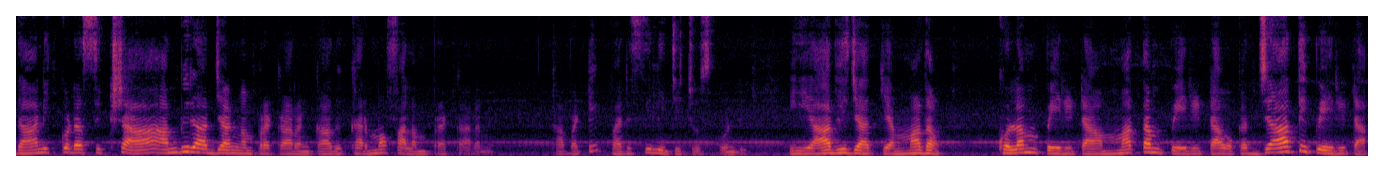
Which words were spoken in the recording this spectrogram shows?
దానికి కూడా శిక్ష అంబి రాజ్యాంగం ప్రకారం కాదు కర్మఫలం ప్రకారమే. కాబట్టి పరిశీలించి చూసుకోండి. ఈ ఆభిజాత్య మదం కులం పేరిట మతం పేరిట ఒక జాతి పేరిట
